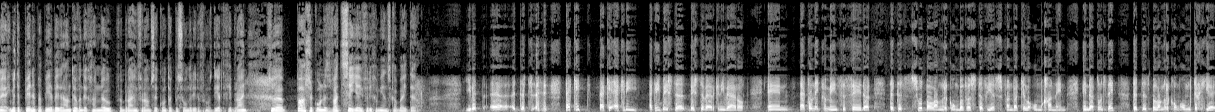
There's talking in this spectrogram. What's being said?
Nou ja, jy moet 'n pen en papier by die hand hou want ek gaan nou vir Brian vra om sy kontakbesonderhede vir ons deur te gee. Brian, so 'n paar sekondes, wat sê jy vir die gemeenskap buite? Jy weet, uh, dit ek het ek ek het die ek het die beste beste werk in die wêreld en ek wil net vir mense sê dat dit is so belangrik om bewus te wees van wat jy omgaan en en dat ons net dit is belangrik om om te gee.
